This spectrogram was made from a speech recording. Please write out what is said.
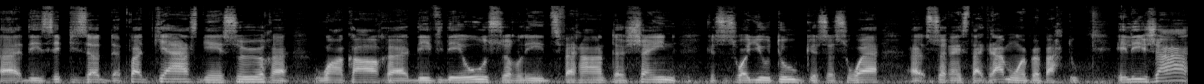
euh, des épisodes de podcast, bien sûr, euh, ou encore des vidéos sur les différentes chaînes, que ce soit YouTube, que ce soit sur Instagram ou un peu partout. Et les gens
